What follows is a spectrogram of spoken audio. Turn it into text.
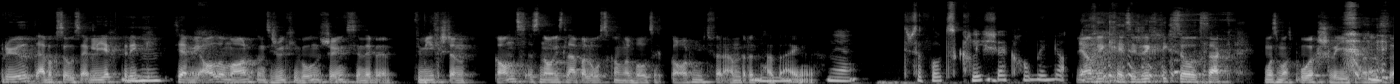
brüllt, einfach so aus Erleichterung. Mhm. Sie haben mich alle umarmt und es ist wirklich wunderschön gewesen. Und eben, für mich ist dann ganz ein neues Leben losgegangen, obwohl sich gar nichts verändert hat eigentlich. Ja. Das ist so voll das Klischee-Coming out. Ja, wirklich, es ist richtig so gesagt, ich muss mal ein Buch schreiben und so.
